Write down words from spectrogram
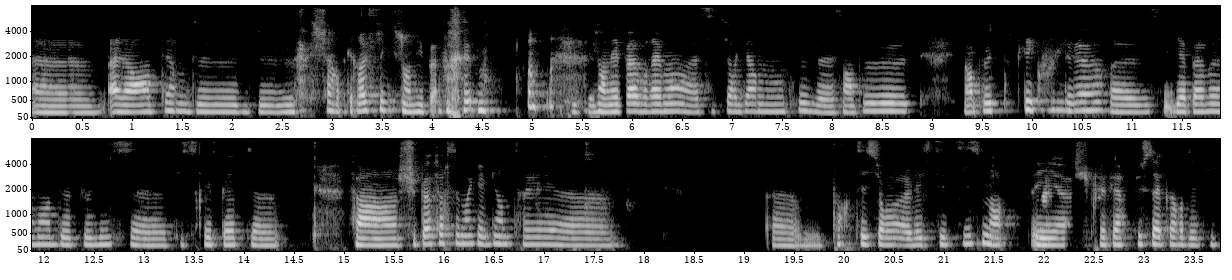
Euh, alors en termes de, de charte graphique, j'en ai pas vraiment. j'en ai pas vraiment. Euh, si tu regardes mon feed, euh, c'est un peu, un peu toutes les couleurs. Il n'y a pas vraiment de police qui se répète. Enfin, je suis pas forcément quelqu'un de très porté sur l'esthétisme et je préfère plus accorder du,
